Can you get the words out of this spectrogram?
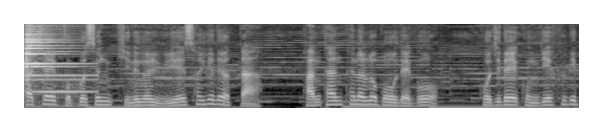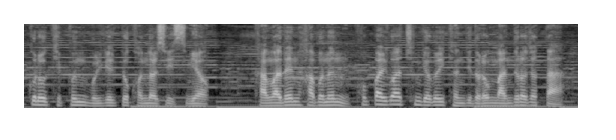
차체 곳곳은 기능을 위해 설계되었다. 방탄 패널로 보호되고 고지대 공기 흡입구로 깊은 물길도 건널 수 있으며 강화된 하부는 폭발과 충격을 견디도록 만들어졌다.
